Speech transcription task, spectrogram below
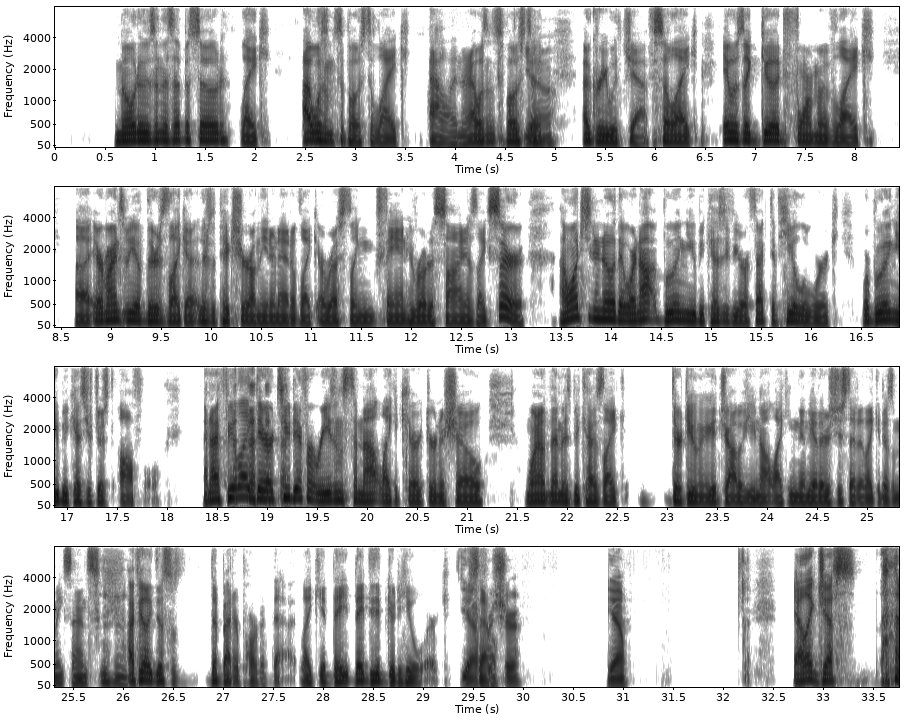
motives in this episode like i wasn't supposed to like alan and i wasn't supposed to agree with jeff so like it was a good form of like uh, it reminds me of there's like a there's a picture on the internet of like a wrestling fan who wrote a sign is like sir i want you to know that we're not booing you because of your effective heel work we're booing you because you're just awful and I feel like there are two different reasons to not like a character in a show. One of them is because like they're doing a good job of you not liking them. The other is just that it like it doesn't make sense. Mhm. I feel like this was the better part of that. Like they they did good heel work. Yeah, So, for sure. Yeah, I like Jeff's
